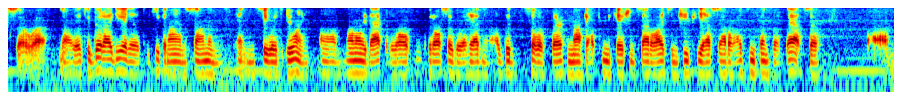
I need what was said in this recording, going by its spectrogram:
So, uh, you know, it's a good idea to, to keep an eye on the sun and, and see what it's doing. Um, not only that, but it all could also go ahead and a good solar flare can knock out communication satellites and GPS satellites and things like that. So, um,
